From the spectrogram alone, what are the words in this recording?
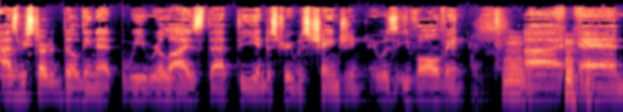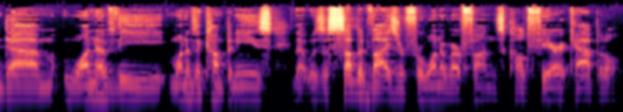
as we started building it, we realized that the industry was changing. It was evolving. Uh, and um, one of the one of the companies that was a sub advisor for one of our funds called Fiera Capital.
